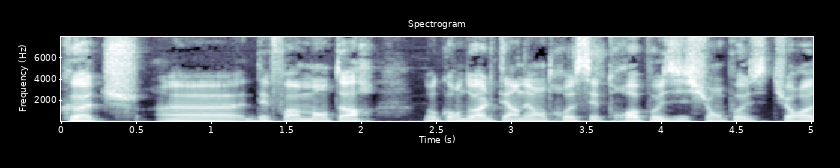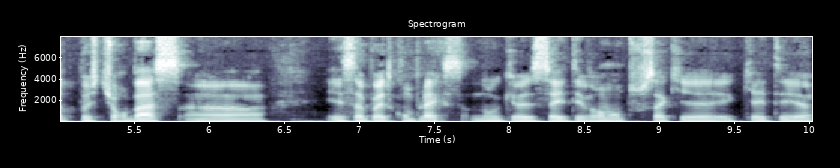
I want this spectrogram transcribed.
coach, euh, des fois mentor. Donc on doit alterner entre ces trois positions, posture haute, posture basse, et ça peut être complexe. Donc ça a été vraiment tout ça qui a été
